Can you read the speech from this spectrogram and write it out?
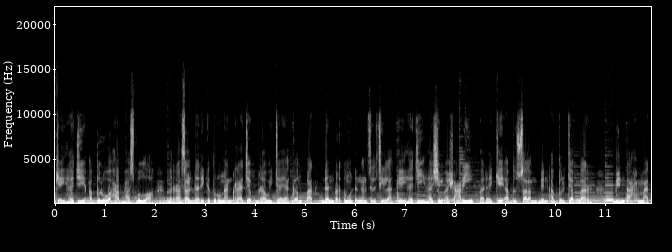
Kiai Haji Abdul Wahab Hasbullah berasal dari keturunan Raja Brawijaya keempat dan bertemu dengan silsilah Kiai Haji Hashim Ash'ari pada Kiai Abdul Salam bin Abdul Jabbar bin Ahmad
